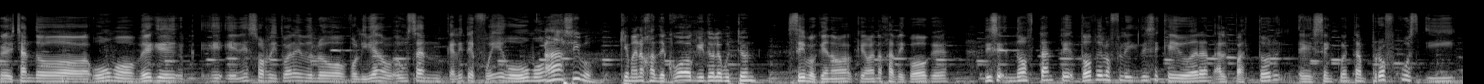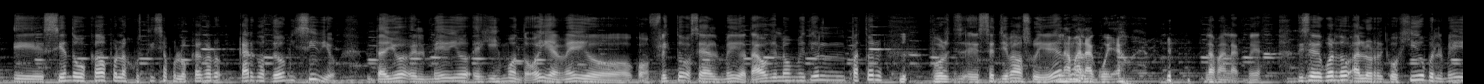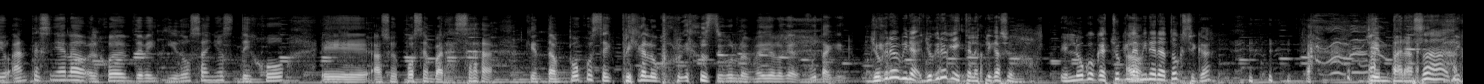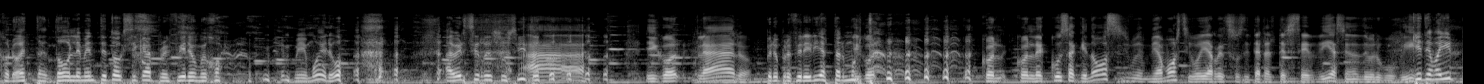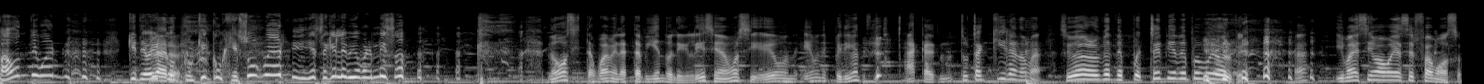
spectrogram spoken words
echando humo. Ve que eh, en esos rituales de los bolivianos usan caleta de fuego, humo. Ah, sí, po. Que manojas de coca y toda la cuestión. Sí, porque no, que van hojas de coque. Dice, no obstante, dos de los feligreses que ayudaran al pastor eh, se encuentran prófugos y eh, siendo buscados por la justicia por los cargo- cargos de homicidio. Dayó el medio Egismondo. Oiga, medio conflicto, o sea, el medio atado que lo metió el pastor por eh, ser llevado a su idea. La ¿no? mala cueva. La mala cueva. Dice, de acuerdo a lo recogido por el medio antes señalado, el joven de 22 años dejó eh, a su esposa embarazada, quien tampoco se explica lo ocurrido según los medios locales. Puta que... Yo creo, mira, yo creo que ahí está la explicación. El loco cachó que Ah. la mina era tóxica. y embarazada, dijo, no, esta es doblemente tóxica, prefiero mejor me, me muero. a ver si resucito. Ah, y con, claro, Pero preferiría estar muerto. con, con- con la excusa que no, si- mi amor, si voy a resucitar al tercer día, si no te preocupes. ¿Qué te va a ir para dónde, weón? ¿Qué te va a ir con, qué? ¿Con Jesús, weón? ¿Y ese quién le pidió permiso? No, si esta weá me la está pidiendo la iglesia, mi amor, si es un, es un experimento. Ah, tú tranquila nomás. Si voy a volver después, tres días después voy a volver. ¿Ah? Y más encima voy a ser famoso.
